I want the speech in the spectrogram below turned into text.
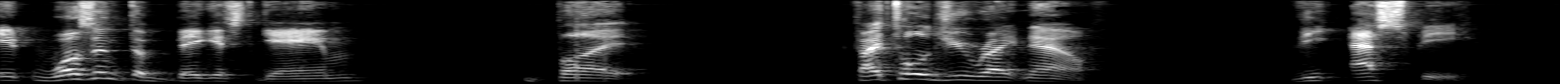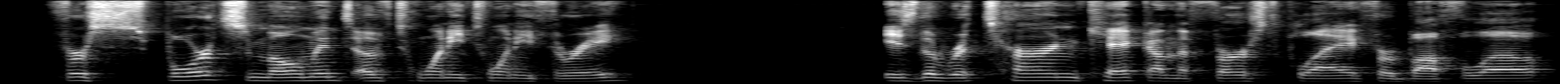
It wasn't the biggest game, but if I told you right now, the ESPY for sports moment of 2023 is the return kick on the first play for Buffalo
